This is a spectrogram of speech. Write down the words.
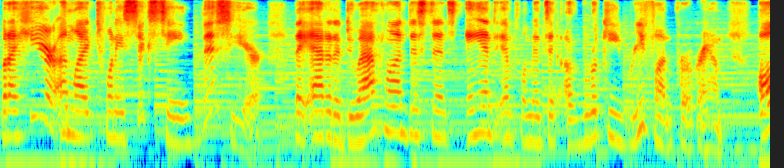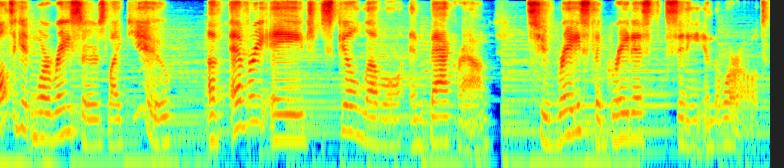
But I hear, unlike 2016, this year, they added a duathlon distance and implemented a rookie refund program, all to get more racers like you of every age, skill level, and background to race the greatest city in the world.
